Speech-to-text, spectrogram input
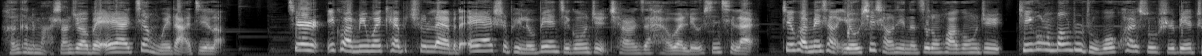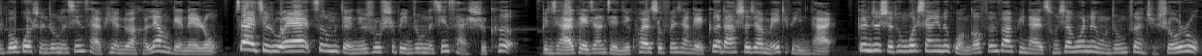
很可能马上就要被 AI 降维打击了。近日，一款名为 Capture Lab 的 AI 视频流编辑工具悄然在海外流行起来。这款面向游戏场景的自动化工具，提供了帮助主播快速识别直播过程中的精彩片段和亮点内容，再借助 AI 自动剪辑出视频中的精彩时刻，并且还可以将剪辑快速分享给各大社交媒体平台，更支持通过相应的广告分发平台从相关内容中赚取收入。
